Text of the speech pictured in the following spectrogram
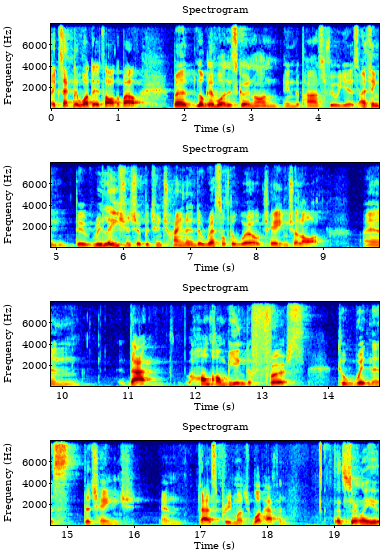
exactly what they thought about. But look at what is going on in the past few years. I think the relationship between China and the rest of the world changed a lot. And that Hong Kong being the first to witness the change. And that's pretty much what happened. That's certainly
